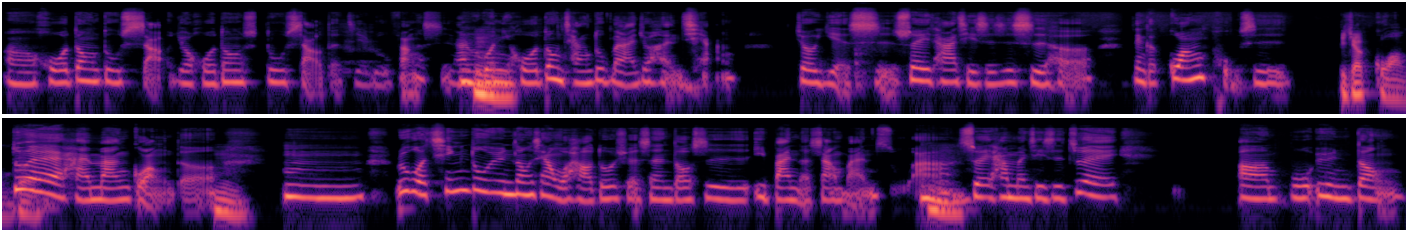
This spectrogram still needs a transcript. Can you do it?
嗯活动度少，有活动度少的介入方式，那如果你嗯活动强度本来就很强，就也是，所以它其实是适合那个光谱是比较广的，对，还蛮广的。嗯嗯，如果轻度运动，像我好多学生都是一般的上班族啊，嗯所以他们其实最嗯、呃不运动、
